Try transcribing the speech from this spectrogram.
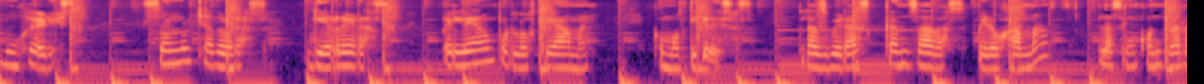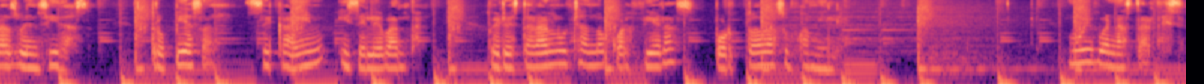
mujeres son luchadoras, guerreras, pelean por los que aman, como tigresas. Las verás cansadas, pero jamás las encontrarás vencidas. Tropiezan, se caen y se levantan, pero estarán luchando cual fieras por toda su familia. Muy buenas tardes.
